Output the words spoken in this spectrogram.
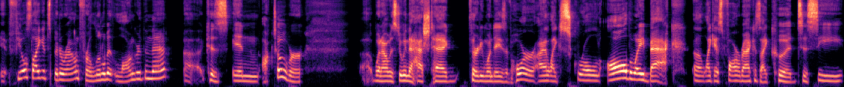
it feels like it's been around for a little bit longer than that because in october uh, when I was doing the hashtag 31 days of horror, I like scrolled all the way back, uh, like as far back as I could to see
